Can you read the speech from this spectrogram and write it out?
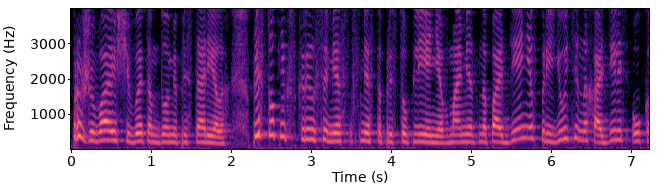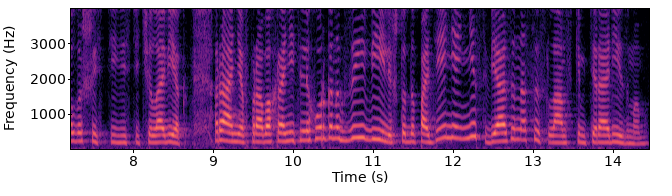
проживающей в этом этом доме престарелых. Преступник скрылся с места преступления. В момент нападения в приюте находились около 60 человек. Ранее в правоохранительных органах заявили, что нападение не связано с исламским терроризмом.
